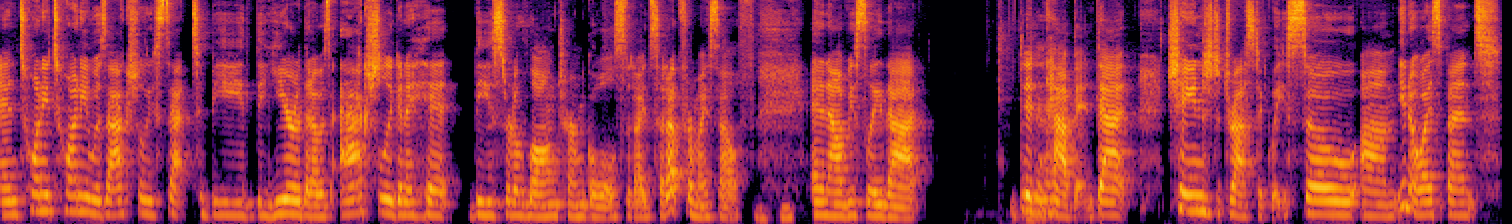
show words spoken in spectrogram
And 2020 was actually set to be the year that I was actually going to hit these sort of long term goals that I'd set up for myself. Mm-hmm. And obviously that didn't happen. That changed drastically. So, um, you know, I spent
